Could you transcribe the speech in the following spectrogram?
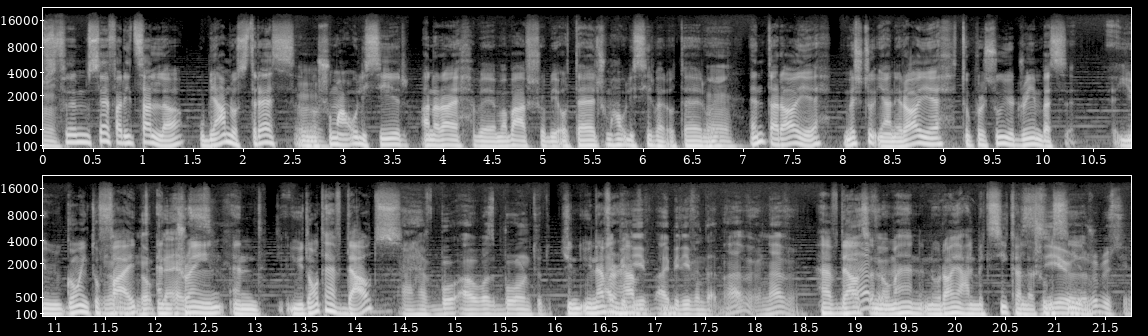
في مسافر يتسلى وبيعملوا stress. إنه شو معقول يصير أنا رايح ما بعرف شو بأوتيل شو معقول يصير. إيه. أنت رايح مش to يعني رايح to pursue your dream بس you're going to No- fight no and plans. train and you don't have doubts I have bo- I was born to do you, you never I have believe I believe in that never never have doubts. إنه مان إنه رايح على المكسيك هلا شو Zero. بصير شو يصير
